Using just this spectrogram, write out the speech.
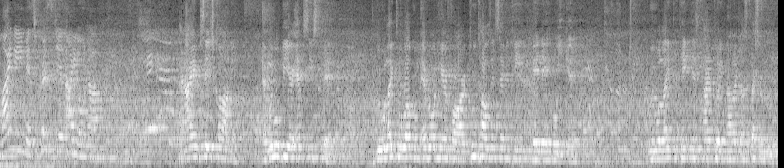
my name is Kristen Iona. And I am Sage Kalani, and we will be your MCs today. We would like to welcome everyone here for our 2017 May Day Hoike. We would like to take this time to acknowledge a special group of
